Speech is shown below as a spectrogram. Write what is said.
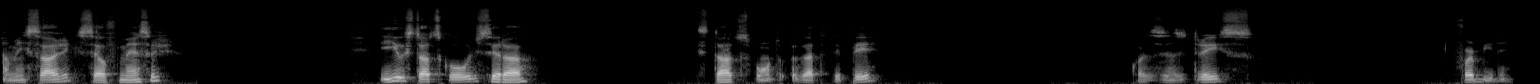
a mensagem self message e o status code será status.http 403 forbidden.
